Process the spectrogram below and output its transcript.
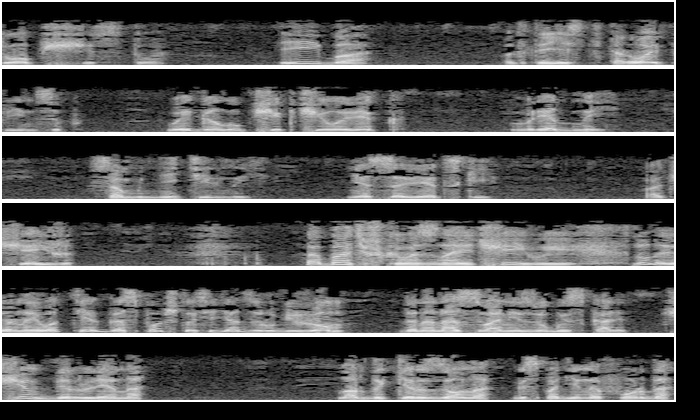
общества. Ибо, вот это и есть второй принцип, вы, голубчик, человек вредный, сомнительный, не советский. А чей же? А батюшка вас знает, чей вы. Ну, наверное, вот тех господ, что сидят за рубежом, да на нас с вами зубы скалят. Чемберлена, лорда Керзона, господина Форда,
